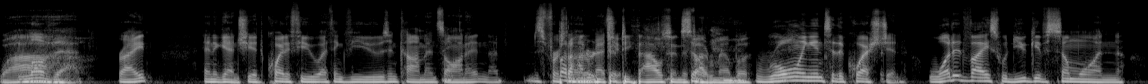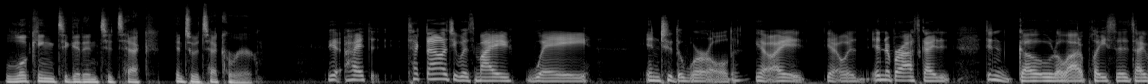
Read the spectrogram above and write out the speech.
Wow. Love that, right? And again, she had quite a few, I think, views and comments on it. And I've, this first About time I ever met you. 150,000, if So- I remember. Rolling into the question, what advice would you give someone looking to get into tech into a tech career? Yeah, I, technology was my way into the world. You know, I you know in, in Nebraska I didn't go to a lot of places. I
